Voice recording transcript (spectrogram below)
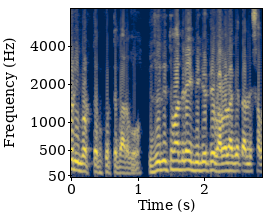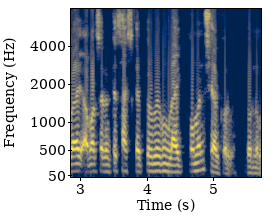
পরিবর্তন করতে পারব। যদি তোমাদের এই ভিডিওটি ভালো লাগে, তাহলে সবাই আমার চ্যানেলটি সাবস্ক্রাইব করবে এবং লাইক কমেন্ট শেয়ার করবে। ধন্যবাদ।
